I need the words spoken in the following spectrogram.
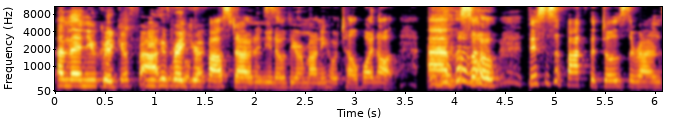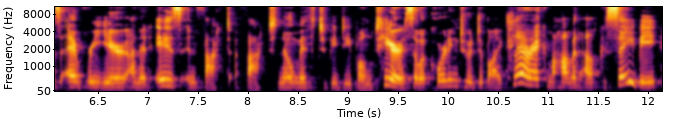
and then you could Break your you fast could break your fast down in you know the Armani hotel. Why not? Um, so this is a fact that does the rounds every year, and it is in fact a fact. No myth to be debunked here. So according to a Dubai cleric, Mohammed Al Qusaybi,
